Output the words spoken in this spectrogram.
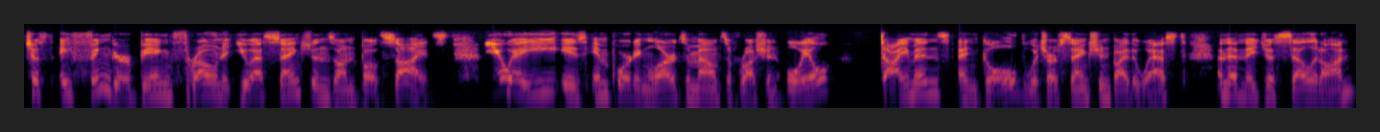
just a finger being thrown at U.S. sanctions on both sides. UAE is importing large amounts of Russian oil diamonds and gold, which are sanctioned by the West, and then they just sell it on,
